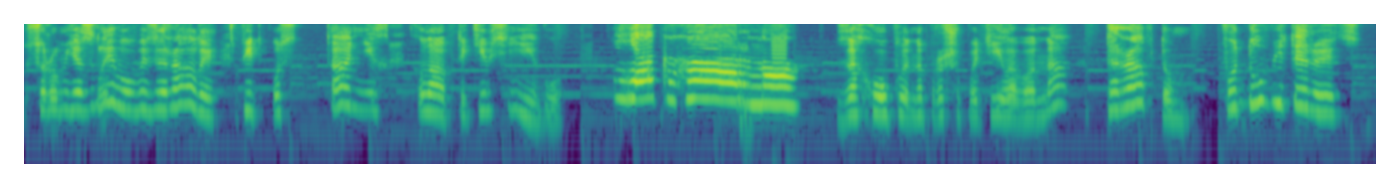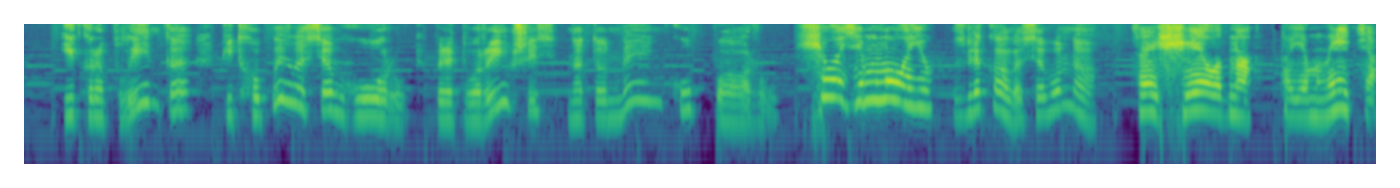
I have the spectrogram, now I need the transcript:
сором'язливо визирали з-під останніх клаптиків снігу. Як гарно. Захоплено прошепотіла вона, та раптом подув вітерець, і краплинка підхопилася вгору, перетворившись на тоненьку пару. Що зі мною? Злякалася вона. Це ще одна таємниця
